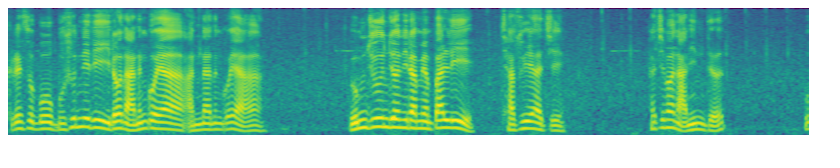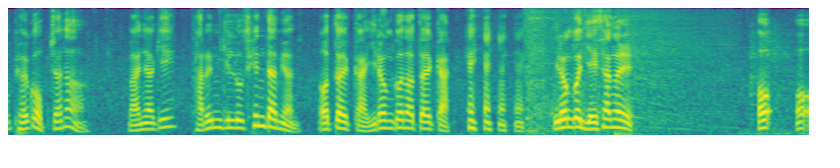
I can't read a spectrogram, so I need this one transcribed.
그래서 뭐 무슨 일이 일어나는 거야 안 나는 거야 음주운전이라면 빨리 자수해야지 하지만 아닌 듯 뭐 별거 없잖아 만약에 다른 길로 샌다면 어떨까 이런 건 어떨까 이런 건 예상을 어? 어?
